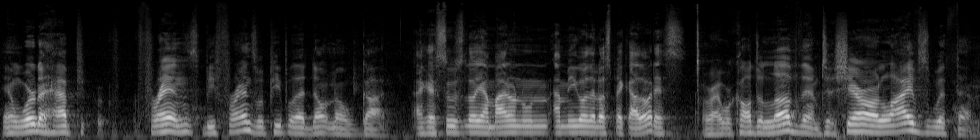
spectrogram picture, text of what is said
and we're to have friends, be friends with people that don't know God. A Jesús lo llamaron un amigo de los pecadores. All right? We're called to love them, to share our lives with them,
